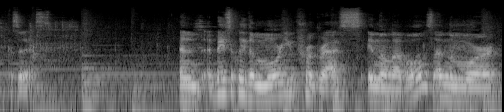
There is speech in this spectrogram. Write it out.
because it is. And basically the more you progress in the levels and the more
